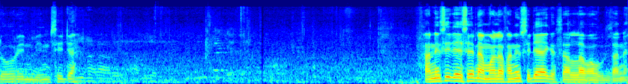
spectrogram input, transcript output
ডোরিন বিনসিটা। ফানি এসে নামালা ফানি সিটে গেছে আল্লাহ মাহবুব জানে।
